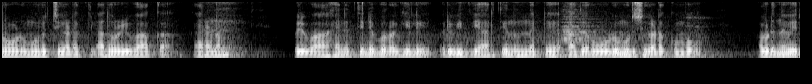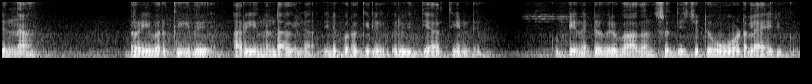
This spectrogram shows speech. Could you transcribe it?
റോഡ് മുറിച്ച് കിടക്കൽ അത് ഒഴിവാക്കുക. കാരണം ഒരു വാഹനത്തിന്റെ പുറകിൽ ഒരു വിദ്യാർത്ഥി നിന്നിട്ട് അത് റോഡ് മുറിച്ച് കിടക്കുമ്പോൾ അവിടുന്ന് വരുന്ന ഡ്രൈവർക്ക് ഇത് അറിയുന്നുണ്ടാവില്ല. അതിന്റെ പുറകിൽ ഒരു വിദ്യാർത്ഥിയുണ്ട്. കുട്ടി എന്നിട്ട് ഒരു ഭാഗം ശ്രദ്ധിച്ചിട്ട് ഓടലായിരിക്കും.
